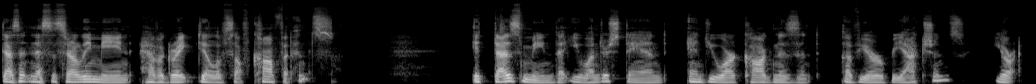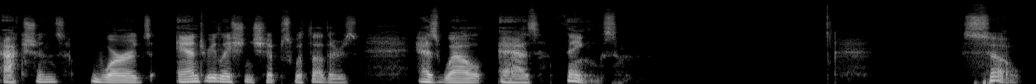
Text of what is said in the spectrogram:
Doesn't necessarily mean have a great deal of self confidence. It does mean that you understand and you are cognizant of your reactions, your actions, words, and relationships with others, as well as things. So,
